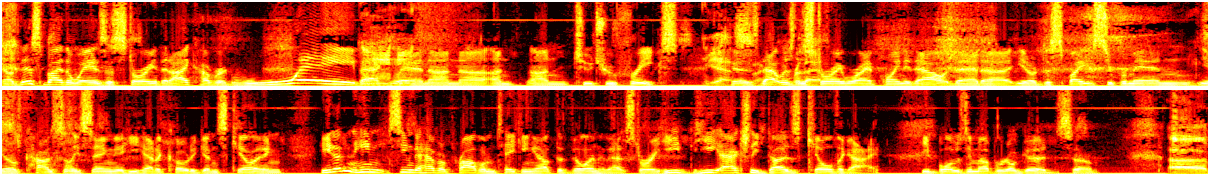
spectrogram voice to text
Now, this, by the way, is a story that I covered way back when on uh, on on Two True Freaks. Yes, because that was the that. story where I pointed out that uh, you know, despite Superman, you know, constantly saying that he had a code against killing, he doesn't he seem to have a problem taking out the villain of that story. He he actually does kill the guy. He blows him up real good. So. Uh,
